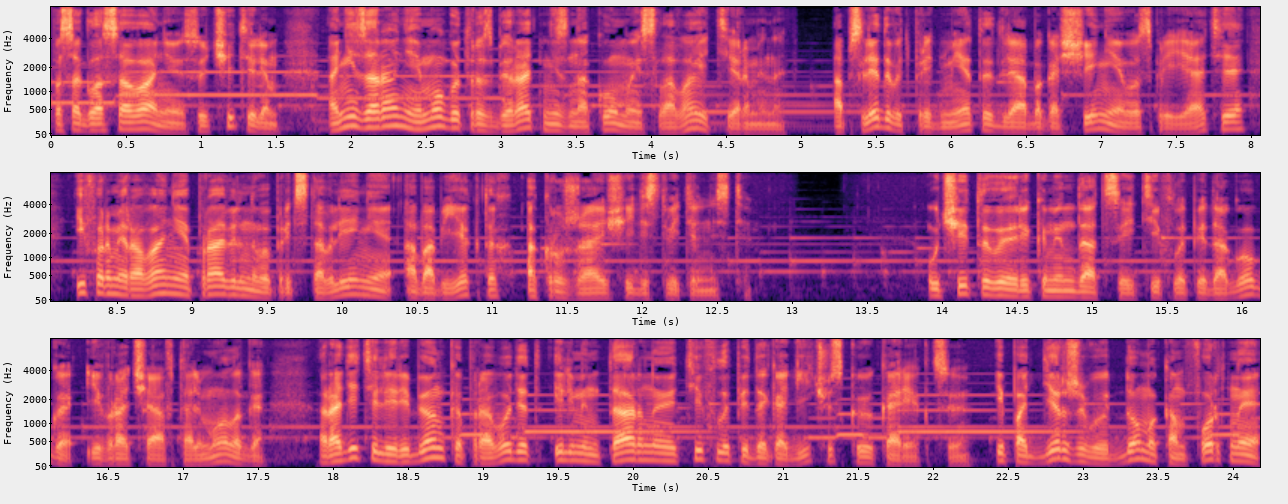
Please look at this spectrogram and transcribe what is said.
По согласованию с учителем они заранее могут разбирать незнакомые слова и термины, обследовать предметы для обогащения восприятия и формирования правильного представления об объектах окружающей действительности. Учитывая рекомендации тифлопедагога и врача-офтальмолога, родители ребенка проводят элементарную тифлопедагогическую коррекцию и поддерживают дома комфортные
